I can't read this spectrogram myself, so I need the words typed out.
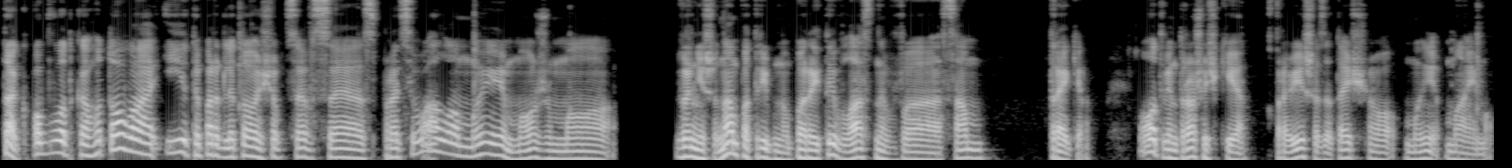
Так, обводка готова, і тепер для того, щоб це все спрацювало, ми можемо. Верніше, нам потрібно перейти власне в сам трекер. От він трошечки правіше за те, що ми маємо.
